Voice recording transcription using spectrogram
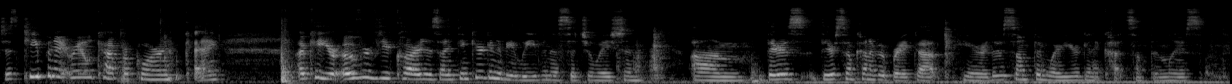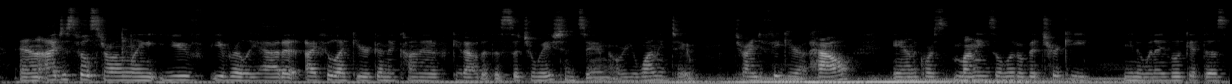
Just keeping it real, Capricorn, okay? Okay, your overview card is I think you're going to be leaving a situation um, there's there's some kind of a breakup here. There's something where you're going to cut something loose. And I just feel strongly you've you've really had it. I feel like you're going to kind of get out of this situation soon or you're wanting to, trying to figure out how. And of course, money's a little bit tricky, you know, when I look at this.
